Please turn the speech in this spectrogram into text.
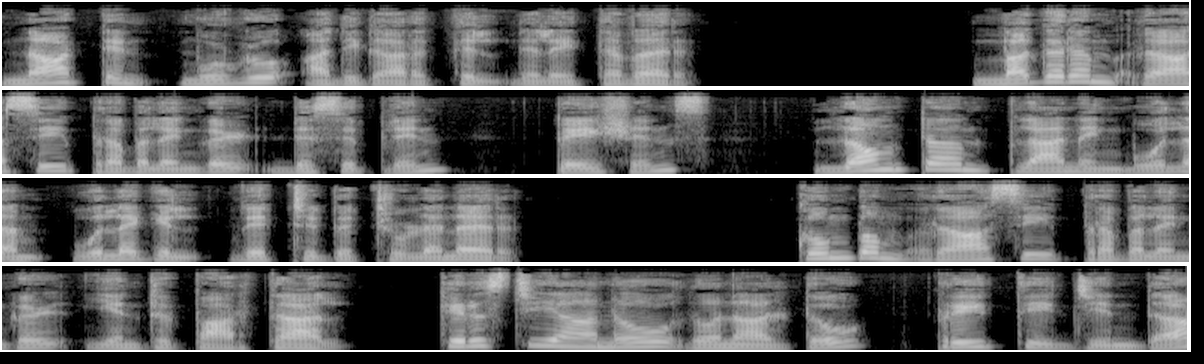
நாட்டின் முழு அதிகாரத்தில் நிலைத்தவர். மகரம் ராசி பிரபலங்கள் discipline patience long term planning மூலம் உலகில் வெற்றி பெற்றுள்ளனர். கும்பம் ராசி பிரபலங்கள் என்று பார்த்தால் Cristiano Ronaldo Preity Zinta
